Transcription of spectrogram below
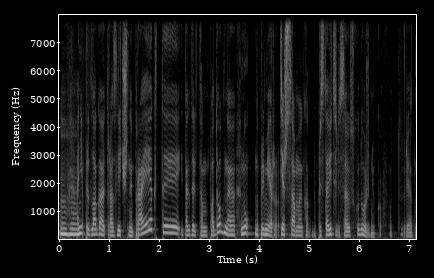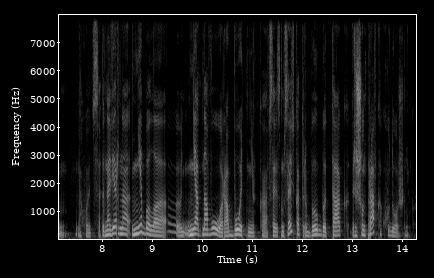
Угу. Они предлагают различные проекты и так далее и тому подобное. Ну, например, те же самые как бы представители Союза художников вот рядом находятся. Наверное, не было э, ни одного работника в Советском Союзе, который был бы так решен прав, как художник.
